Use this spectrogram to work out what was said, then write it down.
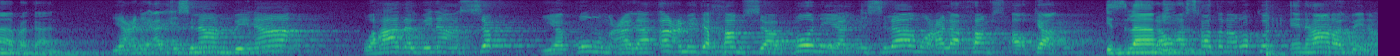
5 ประการ يعني الإسلام بناء وهذا البناء السقف يقوم على أعمدة خمسة بني الإسلام على خمس أركان อิสลาม لو นี่ أسقطنا ركن انهار البناء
